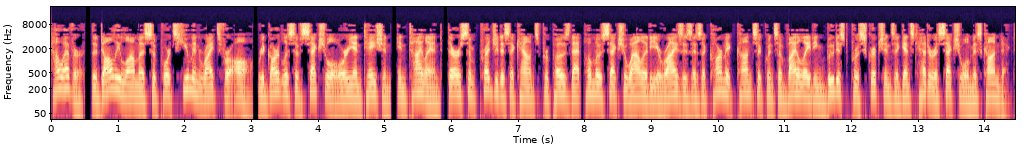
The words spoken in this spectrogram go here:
However, the Dalai Lama supports human rights for all, regardless of sexual orientation. In Thailand, there are some prejudice accounts propose that homosexuality arises as a karmic consequence of violating Buddhist proscriptions against heterosexual misconduct.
